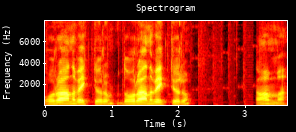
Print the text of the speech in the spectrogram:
Doğru anı bekliyorum. Doğru anı bekliyorum. Tamam mı?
